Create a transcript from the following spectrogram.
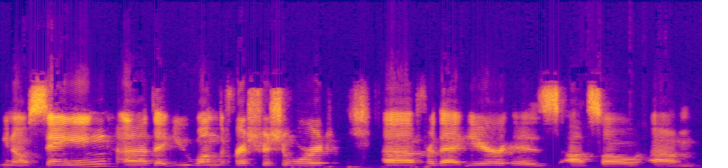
you know saying uh, that you won the Fresh Fish Award uh, for that year is also um,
